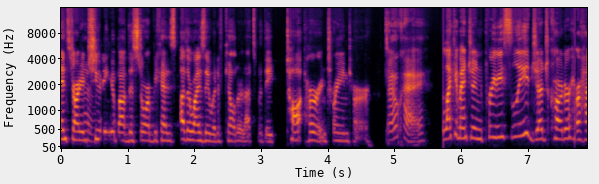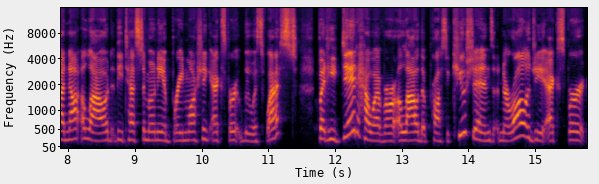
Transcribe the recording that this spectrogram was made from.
and started Oh. shooting above the store because otherwise they would have killed her. That's what they taught her and trained her. Okay. Like I mentioned previously, Judge Carter had not allowed the testimony of brainwashing expert Louis West, but he did, however, allow the prosecution's neurology expert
